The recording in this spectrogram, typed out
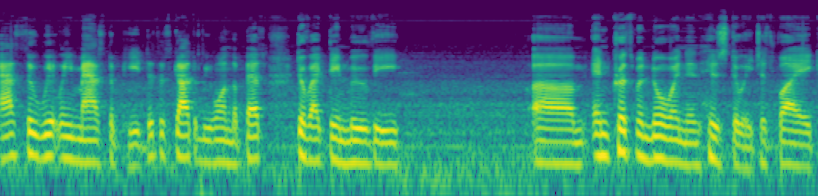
absolutely masterpiece. This has got to be one of the best directing movie um, in Christopher Nolan in history. Just like,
